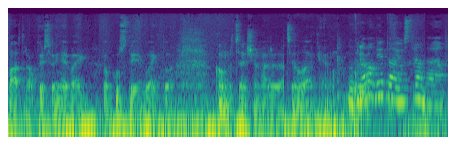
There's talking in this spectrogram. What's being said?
pārtraukt, jo viņai vajag to kustību, vajag to komunicēšanu ar cilvēkiem. Un kurā vietā jūs strādājāt?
